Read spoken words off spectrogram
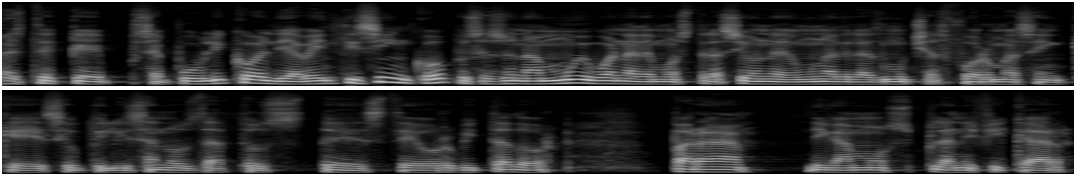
este que se publicó el día 25, pues es una muy buena demostración de una de las muchas formas en que se utilizan los datos de este orbitador para, digamos, planificar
